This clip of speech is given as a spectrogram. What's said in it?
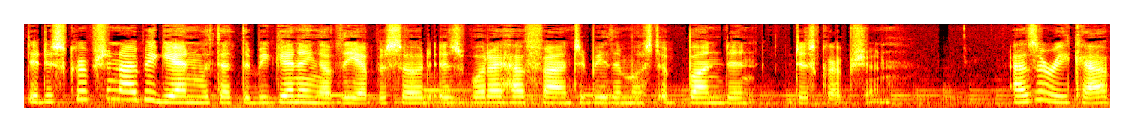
The description I began with at the beginning of the episode is what I have found to be the most abundant description. As a recap,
